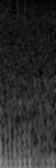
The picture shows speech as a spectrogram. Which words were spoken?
Yeah.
